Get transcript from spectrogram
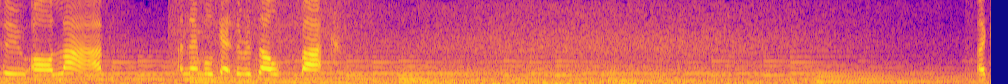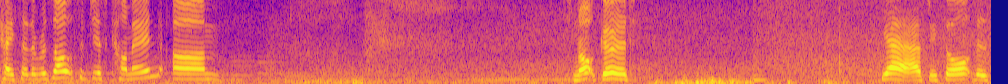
to our lab and then we'll get the results back Okay, so the results have just come in. Um, it's not good. Yeah, as we thought, there's,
